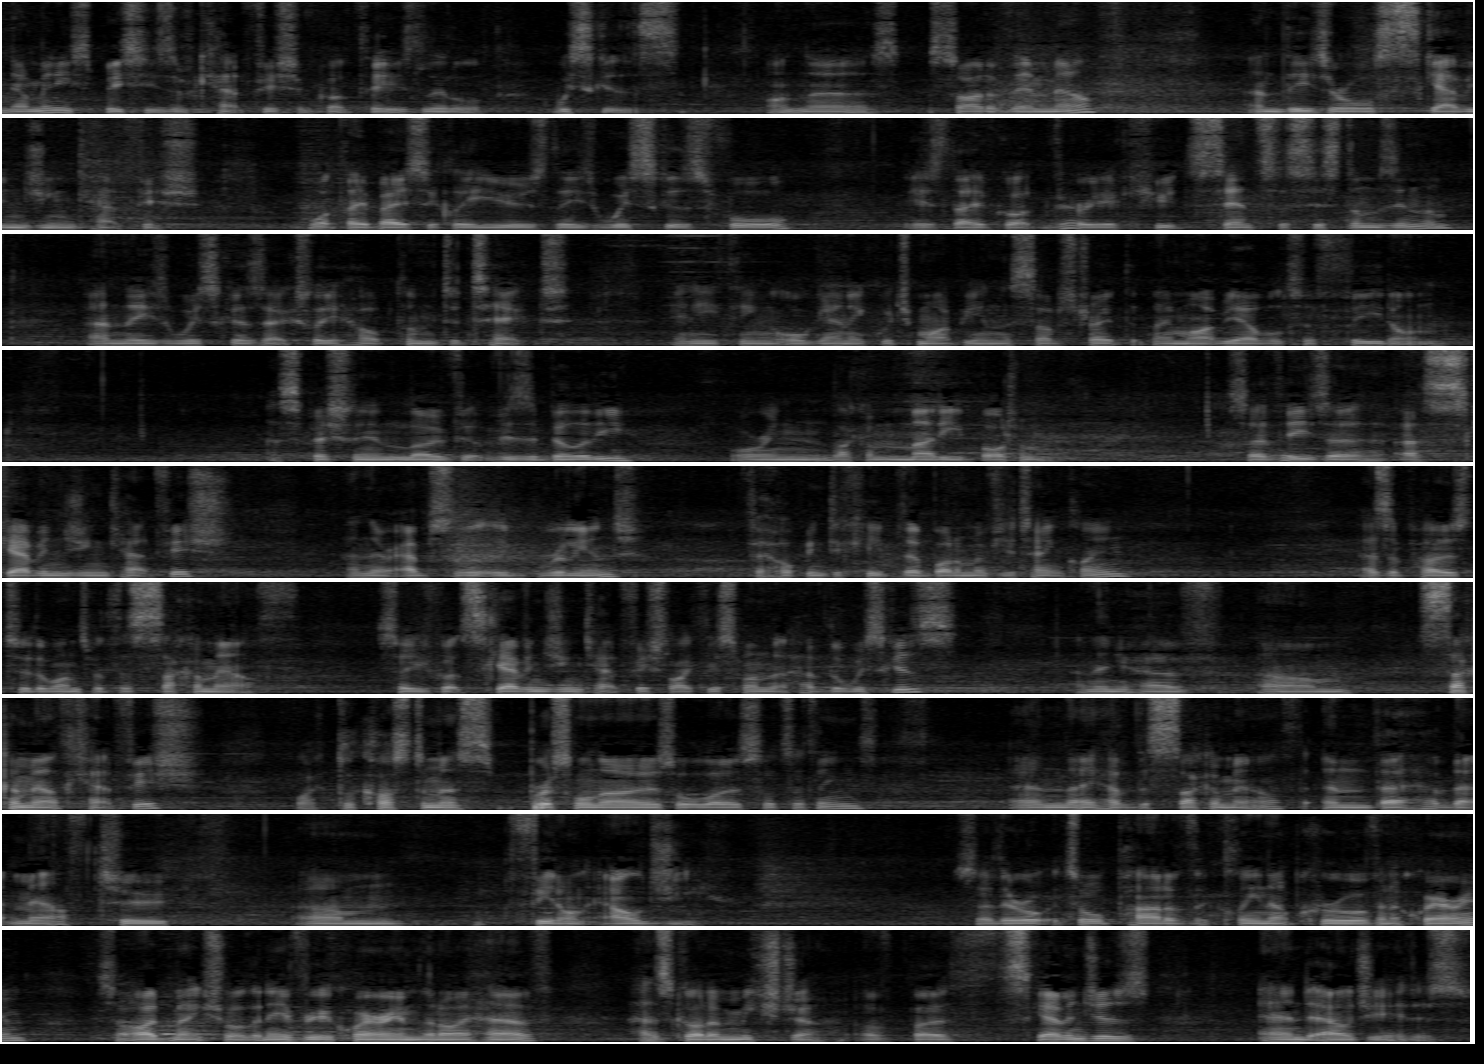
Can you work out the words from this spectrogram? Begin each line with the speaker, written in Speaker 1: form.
Speaker 1: Now, many species of catfish have got these little whiskers on the side of their mouth, and these are all scavenging catfish. What they basically use these whiskers for is they've got very acute sensor systems in them, and these whiskers actually help them detect anything organic which might be in the substrate that they might be able to feed on, especially in low visibility or in like a muddy bottom. So these are, are scavenging catfish, and they're absolutely brilliant for helping to keep the bottom of your tank clean, as opposed to the ones with the sucker mouth. So you've got scavenging catfish like this one that have the whiskers, and then you have um, sucker mouth catfish like Plecostomus, bristlenose, all those sorts of things, and they have the sucker mouth, and they have that mouth to um, feed on algae. So they're all, it's all part of the cleanup crew of an aquarium. So I'd make sure that every aquarium that I have has got a mixture of both scavengers and algae eaters.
